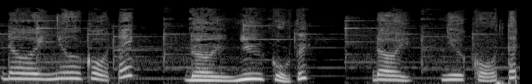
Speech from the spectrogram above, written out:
Đời như cổ tích. Đời như cổ tích. Đời như cổ tích.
